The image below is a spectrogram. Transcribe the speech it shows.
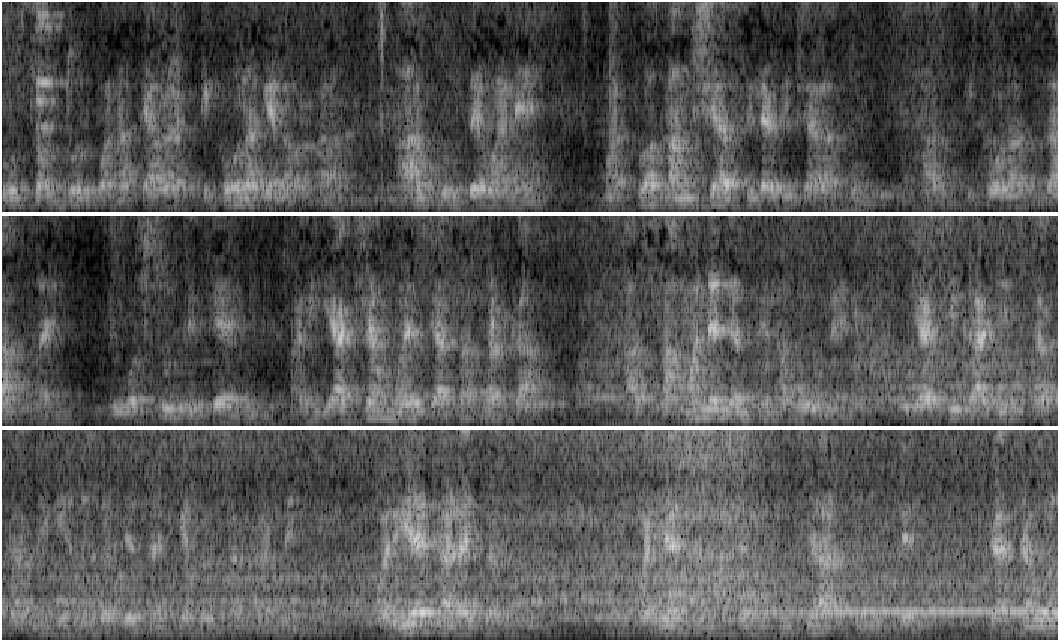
तो समतोलपणा त्यावेळेला टिकवला गेला होता. आज दुर्दैवाने महत्वाकांक्षी असलेल्या विचारातून हा टिकवला जात नाही. ही वस्तुस्थिती आहे आणि याच्यामुळे त्याचा फटका हा सामान्य जनतेला होऊ नये याची काळजी सरकारने घेणं गरजेचं आहे. केंद्र सरकारने पर्याय काढायचा झाला तर पर्यायाच्या माध्यमातून जे अडचण होते त्याच्यावर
